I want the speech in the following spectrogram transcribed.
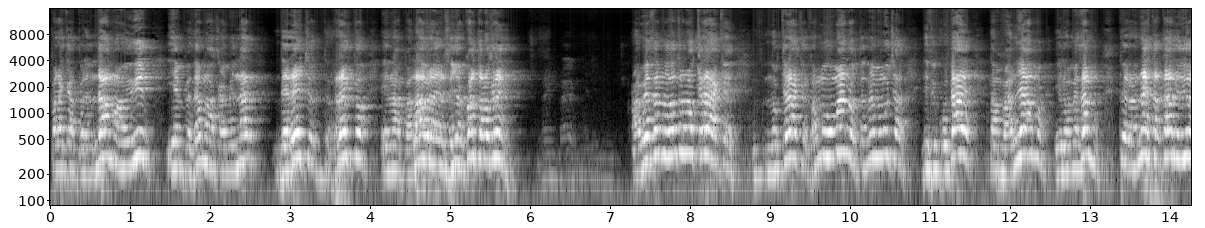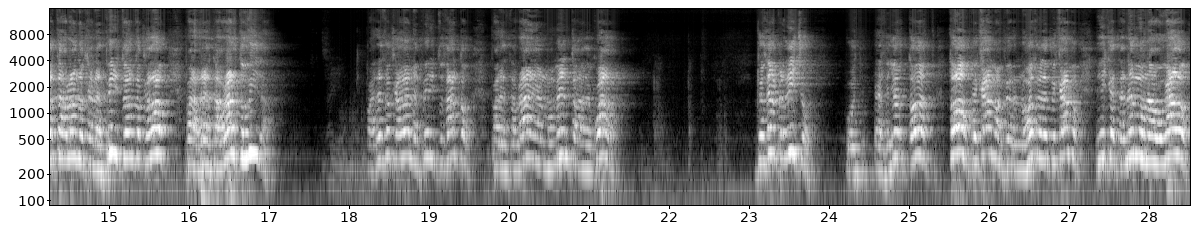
para que aprendamos a vivir y empecemos a caminar derecho, recto en la palabra del Señor. ¿Cuántos lo creen? A veces nosotros no crean que, no crea que somos humanos, tenemos muchas dificultades, tambaleamos y lo mesamos. Pero en esta tarde Dios está hablando que el Espíritu Santo quedó para restaurar tu vida. Para eso quedó el Espíritu Santo, para restaurar en el momento adecuado. Yo siempre he dicho, el Señor, todos, pecamos, pero nosotros le pecamos, dice que tenemos un abogado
